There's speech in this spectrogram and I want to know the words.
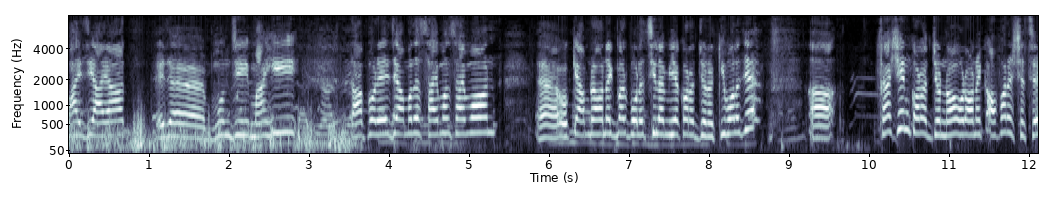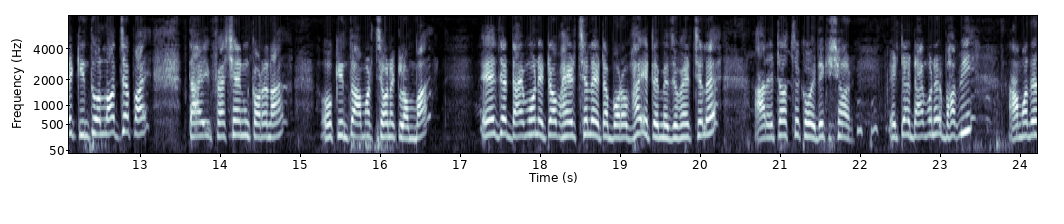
ভাইজি আয়াত, এই যে ভঞ্জি মাহি, তারপরে এই যে আমাদের সাইমন সাইমন ওকে আমরা অনেকবার বলেছিলাম ইয়ে করার জন্য। কি বলে যে? ফ্যাশন করার জন্য। ওর অনেক অফার এসেছে, কিন্তু ও লজ্জা পায়, তাই ফ্যাশন করে না। ও কিন্তু আমার চেয়ে অনেক লম্বা। এই যে ডায়মন্ড এটাও ভাইয়ের ছেলে, এটা বড় ভাই, এটা মেজো ভাইয়ের ছেলে। আর এটা হচ্ছে কই? দেখি সর। এটা ডায়মন্ডের ভাবি। আমাদের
